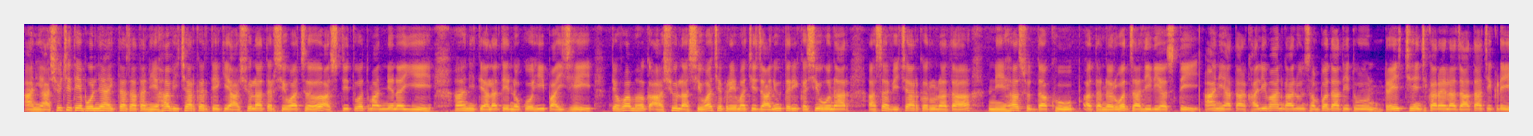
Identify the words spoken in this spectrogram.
आणि आशूचे ते बोलणे ऐकताच आता नेहा विचार करते की आशूला तर शिवाचं अस्तित्व भागवत मान्य आहे आणि त्याला ते नकोही पाहिजे. तेव्हा मग आशूला शिवाच्या प्रेमाची जाणीव तरी कशी होणार असा विचार करून आता नेहासुद्धा खूप आता नर्वस झालेली असते. आणि आता खाली मान घालून संपदा तिथून ड्रेस चेंज करायला जाताच इकडे.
